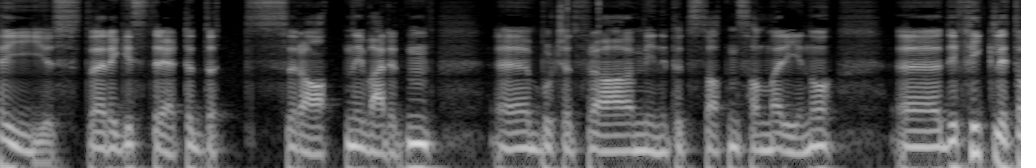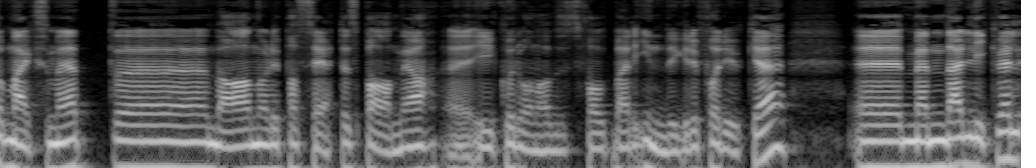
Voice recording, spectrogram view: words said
høyeste registrerte dødsraten i verden, eh, bortsett fra miniputtstaten San Marino. Eh, de fikk litt oppmerksomhet eh, da når de passerte Spania eh, i koronadødsfall per innbygger i forrige uke. Eh, Men det er likevel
